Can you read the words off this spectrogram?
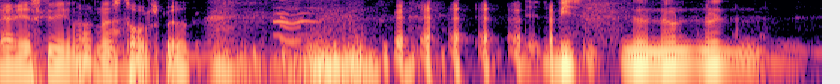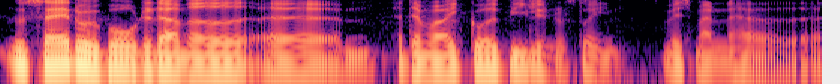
Ja, jeg skal lige en anden stort spil. Vi, nu, nu, nu, nu sagde du jo, Bo, det der med, øh, at den var ikke gået i bilindustrien, hvis man havde... Øh,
